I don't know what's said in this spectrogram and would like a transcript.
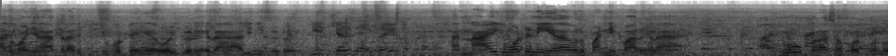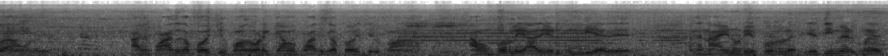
அது கொஞ்ச நேரத்தில் அது பிச்சு போட்டு எங்கேயாவது ஓடி போயிடும். எல்லாம் அழிஞ்சு போயிடும். அந்த நாய்க்கு மட்டும் நீங்கள் ஏதாவது ஒன்று பண்ணி பாருங்களேன். சூப்பராக சப்போர்ட் பண்ணுவான் அவங்களுக்கு. அதை பாதுகாப்பாக வச்சுருப்பான். அதை உடைக்காமல் பாதுகாப்பாக வச்சுருப்பான். அவன் பொருளை யாரும் எடுக்க முடியாது. அந்த நாயினுடைய பொருள் எதையுமே எடுக்க முடியாது.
